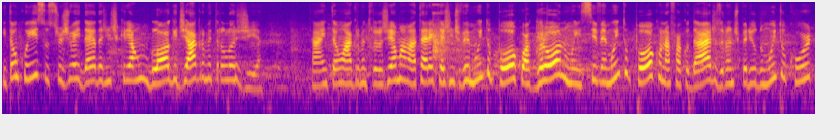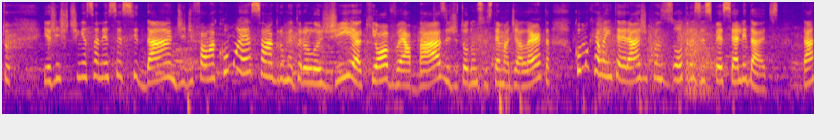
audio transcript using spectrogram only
Então com isso surgiu a ideia da gente criar um blog de agrometeorologia. Tá? Então, a agrometeorologia é uma matéria que a gente vê muito pouco, o agrônomo em si vê muito pouco na faculdade, durante um período muito curto, e a gente tinha essa necessidade de falar como é essa agrometeorologia, que óbvio é a base de todo um sistema de alerta, como que ela interage com as outras especialidades. Tá?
